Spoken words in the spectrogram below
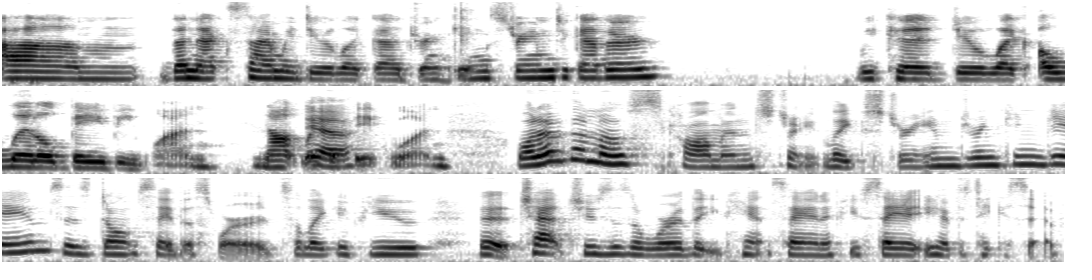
um the next time we do like a drinking stream together. We could do like a little baby one, not like Yeah. a big one. One of the most common stream like stream drinking games is don't say this word. So like if you the chat chooses a word that you can't say and if you say it you have to take a sip.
